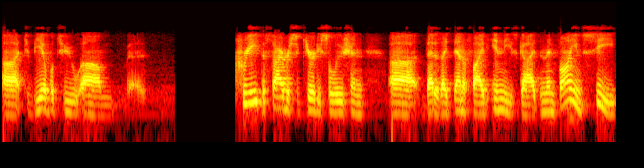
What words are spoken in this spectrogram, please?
uh, to be able to um, create the cybersecurity solution uh, that is identified in these guides. And then volume C,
